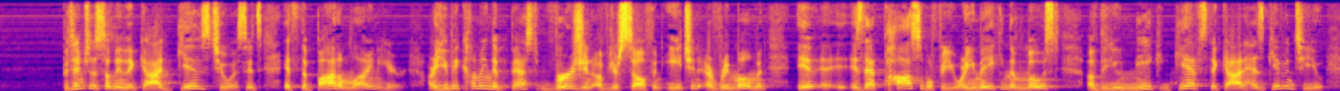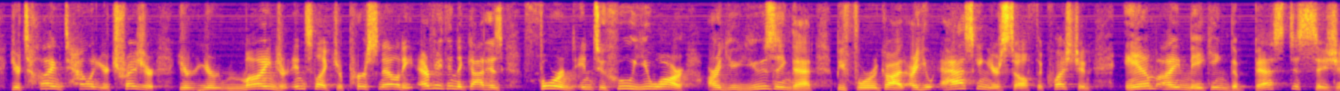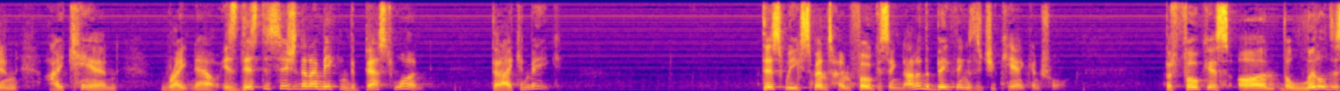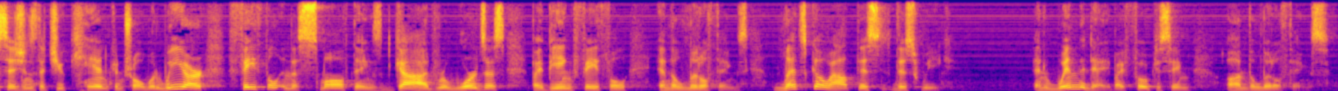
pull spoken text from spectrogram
Potential is something that God gives to us. It's, it's the bottom line here. Are you becoming the best version of yourself in each and every moment? Is that possible for you? Are you making the most of the unique gifts that God has given to you? Your time, talent, your treasure, your, your mind, your intellect, your personality, everything that God has formed into who you are. Are you using that before God? Are you asking yourself the question Am I making the best decision I can right now? Is this decision that I'm making the best one that I can make? This week, spend time focusing not on the big things that you can't control, but focus on the little decisions that you can control. When we are faithful in the small things, God rewards us by being faithful in the little things. Let's go out this, this week and win the day by focusing on the little things.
